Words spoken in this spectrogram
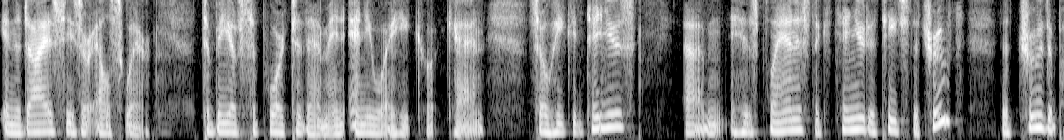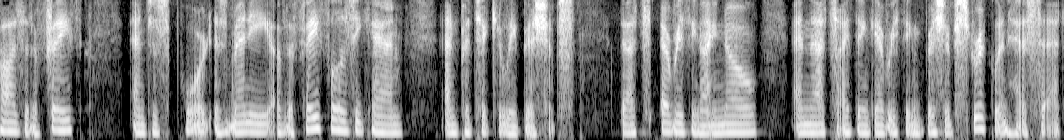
in the diocese or elsewhere, to be of support to them in any way he can. So he continues um, his plan is to continue to teach the truth, the true deposit of faith, and to support as many of the faithful as he can, and particularly bishops. That's everything I know, and that's, I think, everything Bishop Strickland has said.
